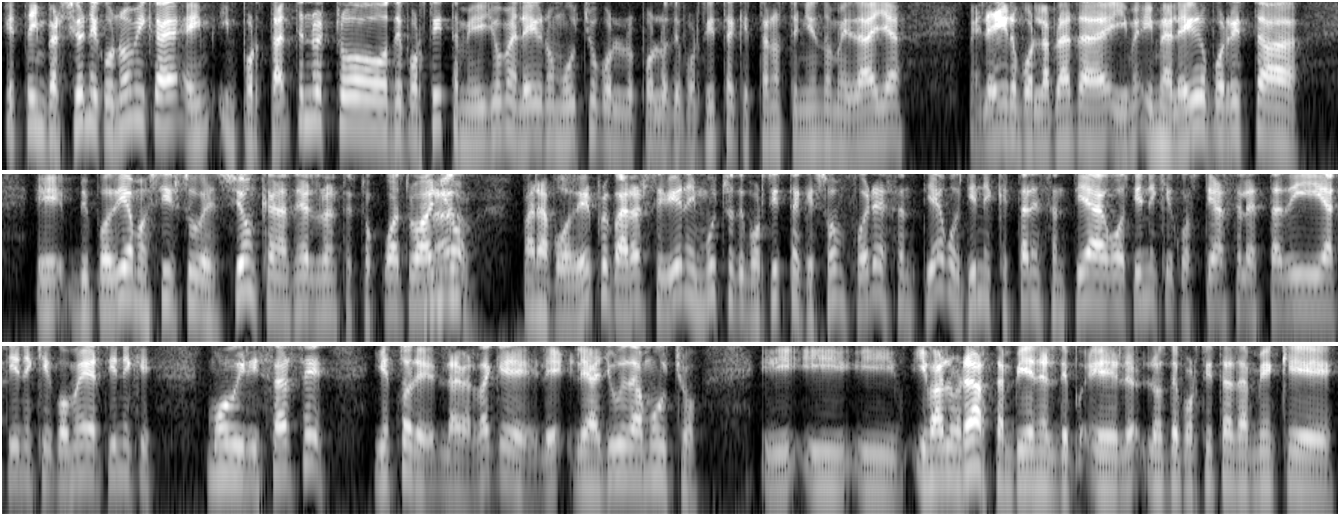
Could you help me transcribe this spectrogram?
esta inversión económica es importante en nuestros deportistas. Yo me alegro mucho por, por los deportistas que están obteniendo medallas, me alegro por la plata y me, y me alegro por esta eh, podríamos decir, subvención que van a tener durante estos cuatro claro. años para poder prepararse bien. Hay muchos deportistas que son fuera de Santiago, tienes que estar en Santiago, tienes que costearse la estadía, tienes que comer, tienes que movilizarse y esto le, la verdad que le, le ayuda mucho y, y, y, y valorar también el, los deportistas también que,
